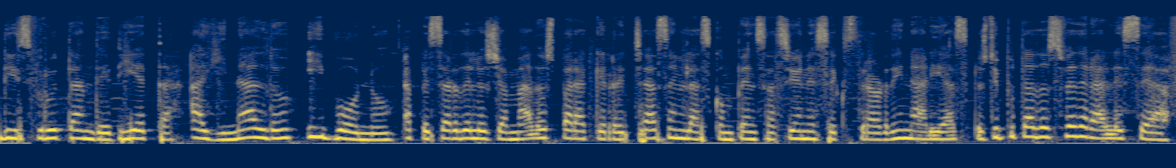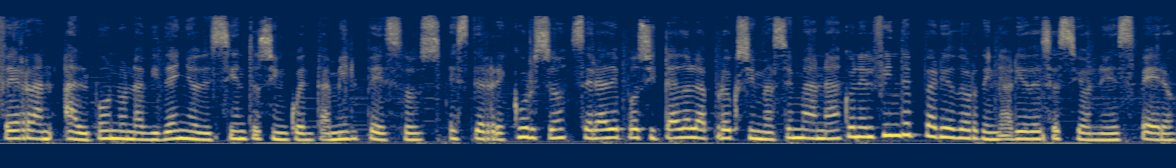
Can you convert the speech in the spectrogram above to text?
Disfrutan de dieta, aguinaldo y bono. A pesar de los llamados para que rechacen las compensaciones extraordinarias, los diputados federales se aferran al bono navideño de 150 mil pesos. Este recurso será depositado la próxima semana con el fin del periodo ordinario de sesiones, pero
